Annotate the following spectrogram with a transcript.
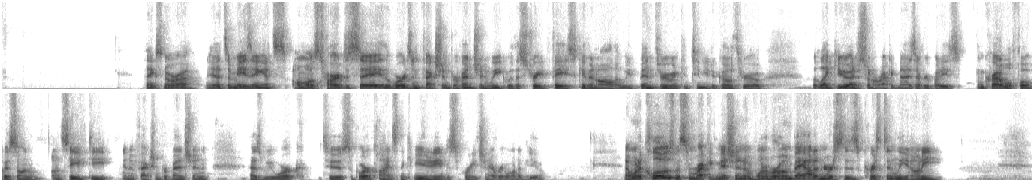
Thanks, Nora. Yeah, it's amazing. It's almost hard to say the words Infection Prevention Week with a straight face, given all that we've been through and continue to go through. But like you, I just want to recognize everybody's incredible focus on on safety and infection prevention as we work to support our clients in the community and to support each and every one of you. And I want to close with some recognition of one of our own Bayada nurses, Kristen Leone.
